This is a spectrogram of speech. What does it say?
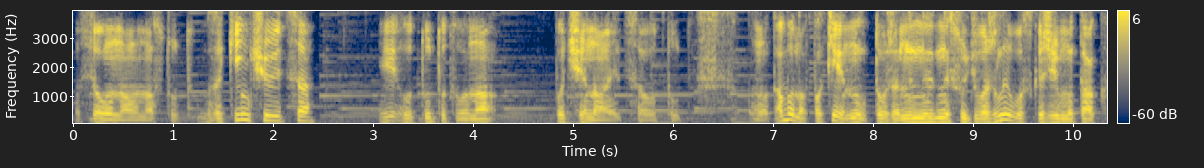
Ось вона у нас тут закінчується. І отут от вона починається. Отут. От. Або навпаки, ну, теж не, не, суть важливо, скажімо так,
